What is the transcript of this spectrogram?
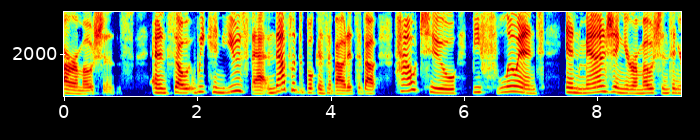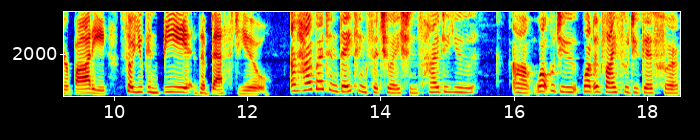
our emotions. And so we can use that. And that's what the book is about. It's about how to be fluent in managing your emotions in your body so you can be the best you. And how about in dating situations? How do you, uh, what would you, what advice would you give for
